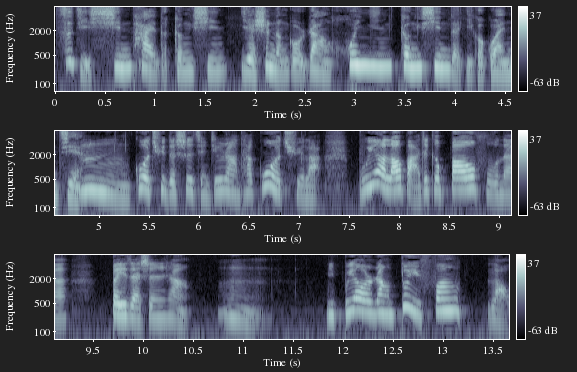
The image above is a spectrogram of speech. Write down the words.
自己心态的更新，也是能够让婚姻更新的一个关键。嗯，过去的事情就让它过去了，不要老把这个包袱呢背在身上。嗯，你不要让对方老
